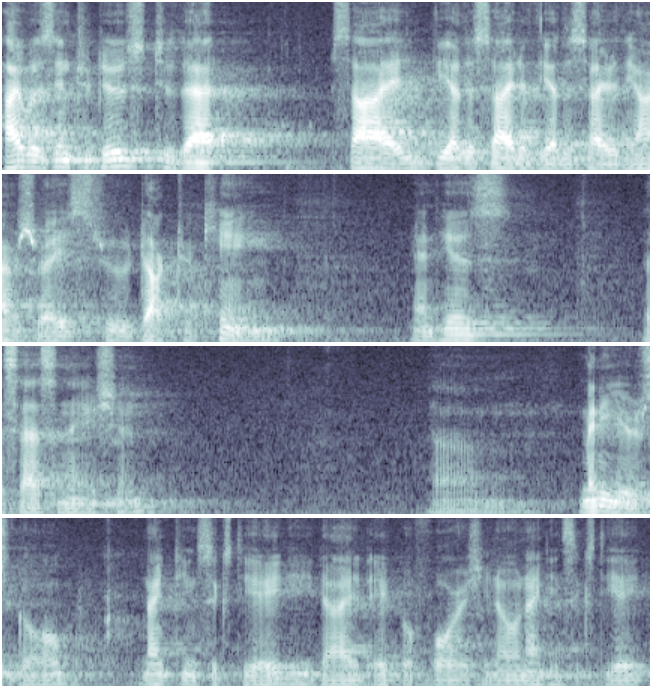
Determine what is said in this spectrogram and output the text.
I was introduced to that side, the other side of the other side of the arms race, through Dr. King and his assassination um, many years ago, 1968. He died April 4, as you know, 1968.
